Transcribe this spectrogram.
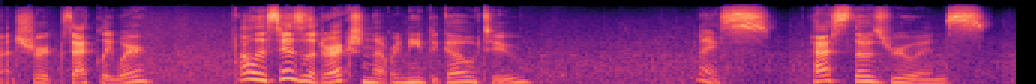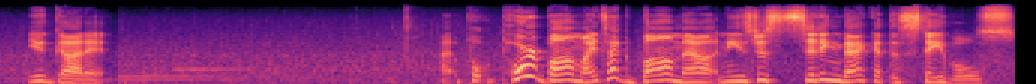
Not sure exactly where. Oh, this is the direction that we need to go to. Nice. Past those ruins. You got it. Uh, poor Bomb. I took Bomb out and he's just sitting back at the stables.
